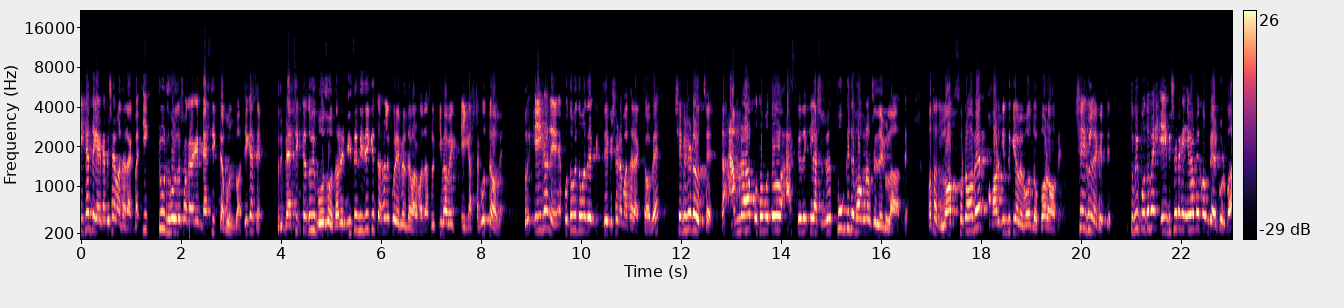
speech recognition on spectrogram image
এইখান থেকে একটা বিষয় মাথায় রাখবা, একটু ধৈর্য সহকারে আগে বেসিকটা বুঝবা, ঠিক আছে? যদি বেসিকটা তুমি বোঝো, তাহলে নিজে নিজে কিন্তু আসলে করে ফেলতে পারবা আসলে কীভাবে এই কাজটা করতে হবে। তো এইখানে প্রথমে তোমাদের যে বিষয়টা মাথায় রাখতে হবে সেই বিষয়টা হচ্ছে আমরা প্রথমত আজকে যে ক্লাস প্রকৃত ভগ্নাংশ যেগুলো আছে, অর্থাৎ লব ছোট হবে হর কিন্তু কি হবে, বড় হবে, সেইগুলোর ক্ষেত্রে। তুমি প্রথমে এই বিষয়টাকে এভাবে কম্পেয়ার করবা,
